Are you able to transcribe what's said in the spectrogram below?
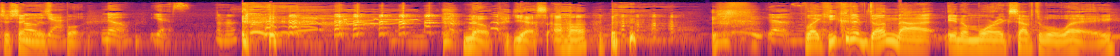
Jessenia's yeah. bo- No. Yes. Uh huh. No, yes, uh huh. yes. like he could have done that in a more acceptable way,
